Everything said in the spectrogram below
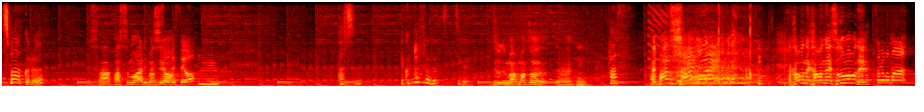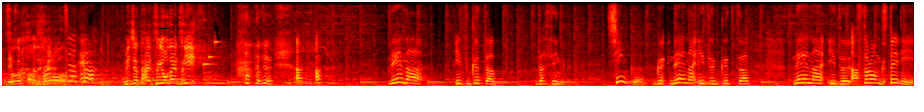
スパークル？さあパスもありますよ。そうですよ。パス？えこれパスはどっち？違う。まあまた、ねパス。はいパス。はい答えあ変わんない変わんない。そのままで。そのままそのままで。見ちゃった。はい次お題次。ああレーナ is good at the thing シンク？グレーナ is good at レーナ is あ strong ステディ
